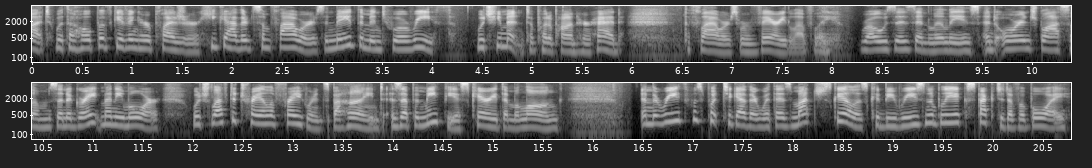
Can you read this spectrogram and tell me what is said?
But, with the hope of giving her pleasure, he gathered some flowers and made them into a wreath, which he meant to put upon her head. The flowers were very lovely roses and lilies, and orange blossoms, and a great many more, which left a trail of fragrance behind as Epimetheus carried them along. And the wreath was put together with as much skill as could be reasonably expected of a boy.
